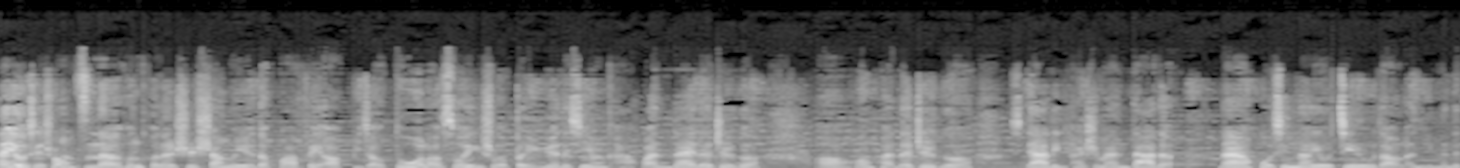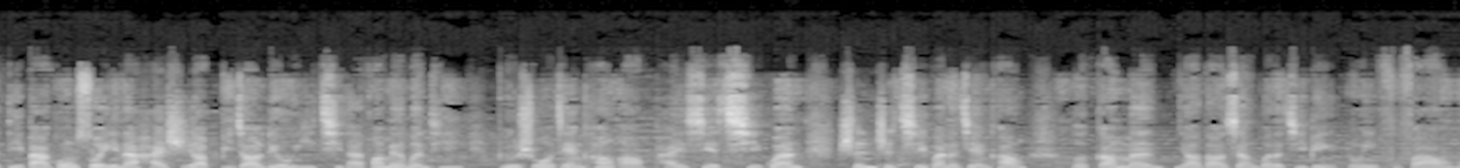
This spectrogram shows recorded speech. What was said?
那有些双子呢，很可能是上个月的花费啊比较多了，所以说本月的信用卡还贷的这个，呃还款的这个压力还是蛮大的。那火星呢又进入到了你们的第八宫，所以呢还是要比较留意其他方面的问题，比如说健康啊，排泄器官、生殖器官的健康和肛门、尿道相关的疾病容易复发哦。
